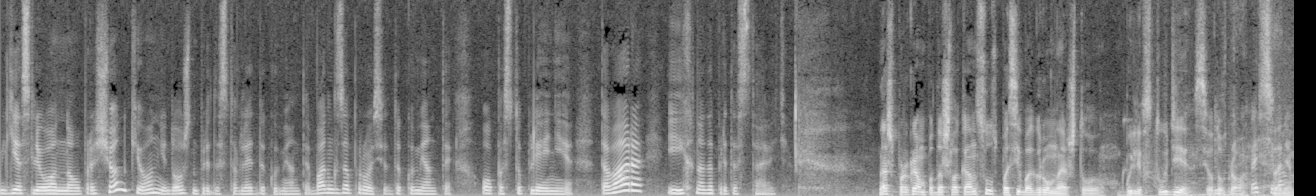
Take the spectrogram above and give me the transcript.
если он на упрощенке, он не должен предоставлять документы. Банк запросит документы о поступлении товара, и их надо предоставить. Наша программа подошла к концу. Спасибо огромное, что были в студии. Всего доброго. Спасибо. До свидания.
